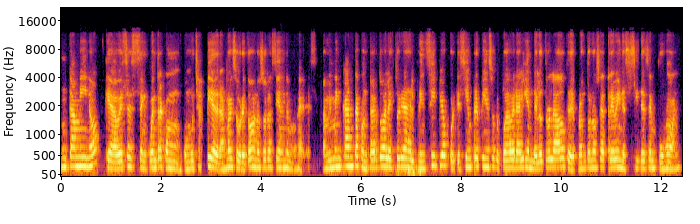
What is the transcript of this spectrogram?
un camino que a veces se encuentra con, con, muchas piedras, ¿no? Y sobre todo nosotras siendo mujeres. A mí me encanta contar toda la historia desde el principio porque siempre pienso que puede haber alguien del otro lado que de pronto no se atreve y necesite ese empujón.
